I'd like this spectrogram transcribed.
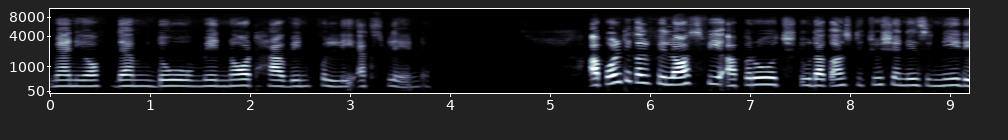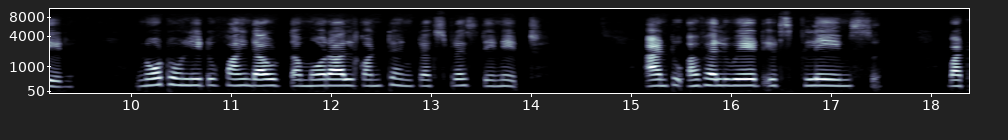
Many of them, though, may not have been fully explained. A political philosophy approach to the Constitution is needed not only to find out the moral content expressed in it and to evaluate its claims, but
